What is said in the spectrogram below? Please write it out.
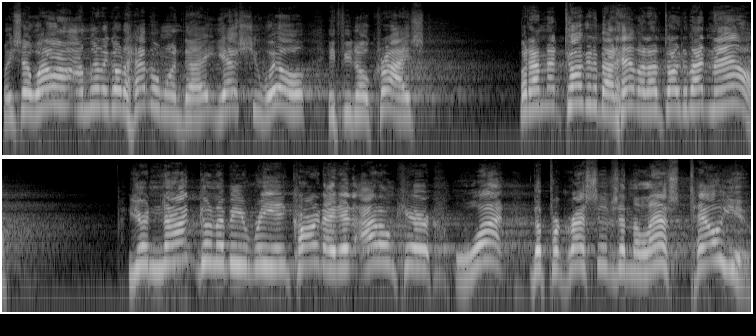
Well, you say, Well, I'm going to go to heaven one day. Yes, you will if you know Christ. But I'm not talking about heaven, I'm talking about now. You're not going to be reincarnated. I don't care what the progressives and the left tell you.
